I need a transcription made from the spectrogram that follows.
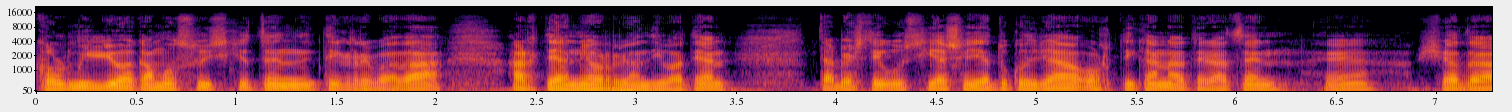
kolmilloak amozu izkioten integre bada, artean neurri handi batean, eta beste guztia saiatuko dira hortikan ateratzen, eh? pixia da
